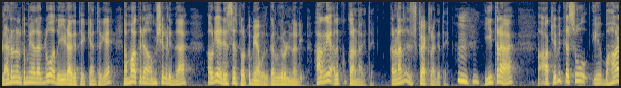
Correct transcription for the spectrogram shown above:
ಬ್ಲ್ಯಾಡರ್ನಲ್ಲಿ ಕಮ್ಮಿ ಆದಾಗಲೂ ಅದು ಈಡಾಗುತ್ತೆ ಕ್ಯಾನ್ಸರ್ಗೆ ತಂಬಾಕಿನ ಅಂಶಗಳಿಂದ ಅವ್ರಿಗೆ ರೆಸಿಸ್ಟೆನ್ಸ್ ಪವರ್ ಕಮ್ಮಿ ಆಗ್ಬೋದು ಗರ್ಭಗುರುಳಿನಲ್ಲಿ ಹಾಗಾಗಿ ಅದಕ್ಕೂ ಕಾರಣ ಆಗುತ್ತೆ. ಕಾರಣ ಅಂದರೆ ರಿಸ್ಕ್ ಫ್ಯಾಕ್ಟರ್ ಆಗುತ್ತೆ. ಈ ಥರ ಆ ಕೆಮಿಕಲ್ಸು ಬಹಳ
